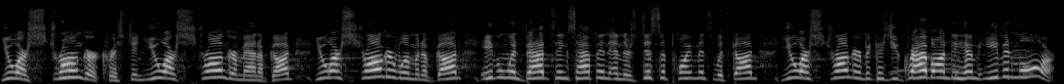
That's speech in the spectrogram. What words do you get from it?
You are stronger, Christian. You are stronger, man of God. You are stronger, woman of God. Even when bad things happen and there's disappointments with God, you are stronger because you grab onto Him even more.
